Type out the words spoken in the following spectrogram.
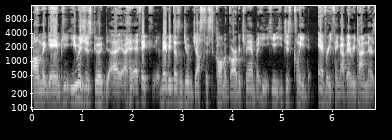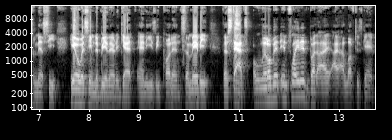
on the game. He, he was just good. I, I think maybe it doesn't do him justice to call him a garbage man, but he, he, he just cleaned everything up. Every time there's a miss, he, he always seemed to be there to get an easy put in. So maybe the stats a little bit inflated, but I, I, I loved his game.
